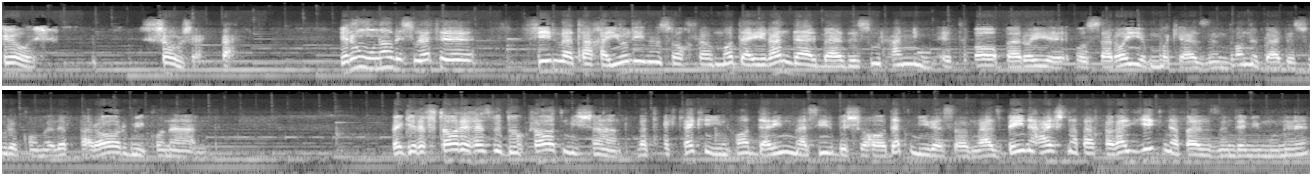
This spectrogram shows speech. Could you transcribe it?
شوش شوشن بله. یعنی اونا به صورت فیلم و تخیل اینو ساختم ما دقیقا در بردسور همین اتفاق برای اسرای ما که از زندان بردسور کامله فرار می‌کنند. و گرفتار حزب دموکرات میشن و تک تک اینها در این مسیر به شهادت می‌رسن و از بین هشت نفر فقط یک نفر زنده میمونه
